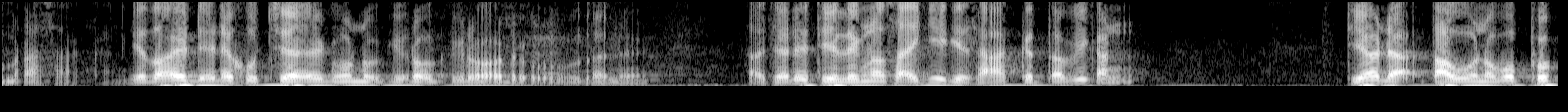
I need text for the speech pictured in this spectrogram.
merasakan. Kita eh ini kujae ngono kira-kira Nah, jadi dielingno saiki nggih sakit, tapi kan dia tidak tahu napa buk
